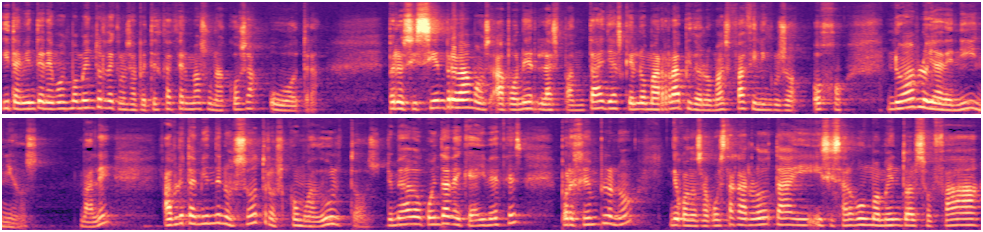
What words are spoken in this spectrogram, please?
Y también tenemos momentos de que nos apetezca hacer más una cosa u otra. Pero si siempre vamos a poner las pantallas, que es lo más rápido, lo más fácil, incluso, ojo, no hablo ya de niños, ¿vale? Hablo también de nosotros como adultos. Yo me he dado cuenta de que hay veces, por ejemplo, ¿no? De cuando se acuesta Carlota y, si salgo un momento al sofá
